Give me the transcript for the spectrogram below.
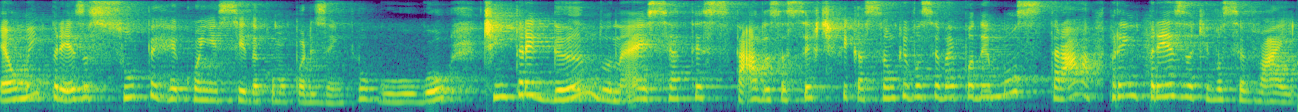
é uma empresa super reconhecida como, por exemplo, o Google, te entregando né, esse atestado, essa certificação que você vai poder mostrar para a empresa que você vai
